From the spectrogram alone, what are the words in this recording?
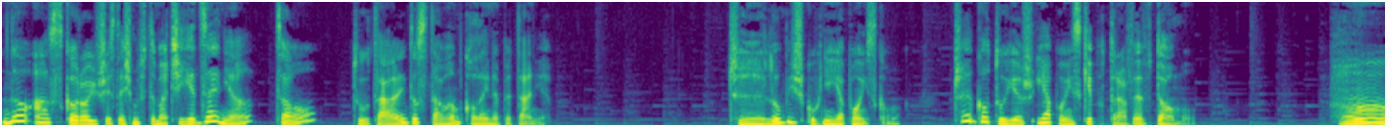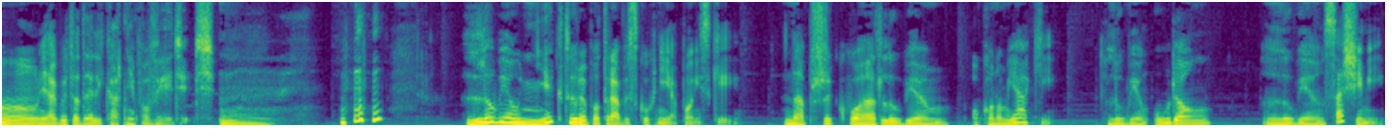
No a skoro już jesteśmy w temacie jedzenia, to tutaj dostałam kolejne pytanie. Czy lubisz kuchnię japońską? Czy gotujesz japońskie potrawy w domu? Hmm, jakby to delikatnie powiedzieć. Mm. lubię niektóre potrawy z kuchni japońskiej. Na przykład lubię okonomiyaki, lubię udon, lubię sashimi.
